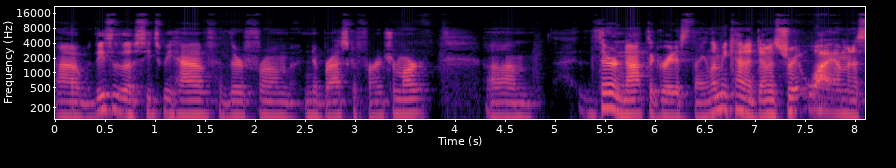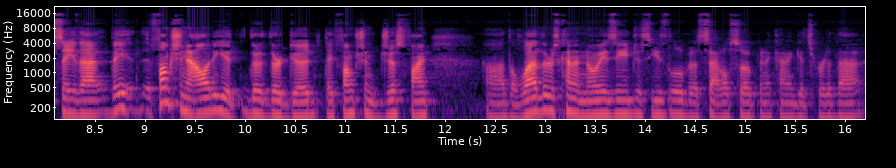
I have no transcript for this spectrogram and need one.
um, these are the seats we have. They're from Nebraska Furniture Mart. Um, they're not the greatest thing. Let me kind of demonstrate why I'm going to say that. They the functionality, they're, they're good. They function just fine. Uh, the leather is kind of noisy. Just use a little bit of saddle soap and it kind of gets rid of that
